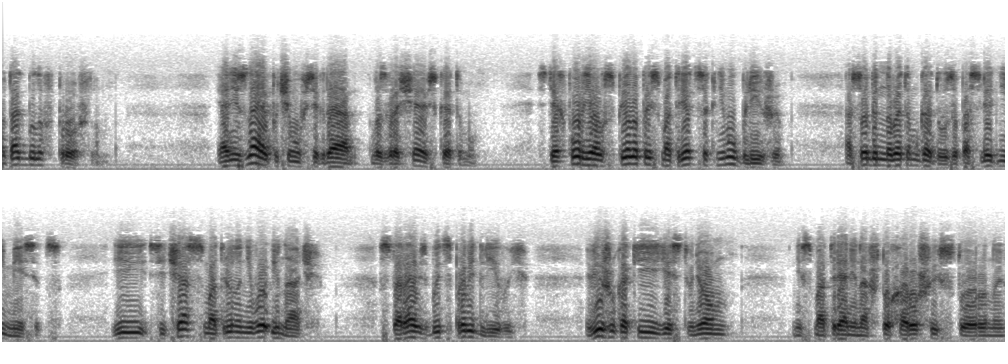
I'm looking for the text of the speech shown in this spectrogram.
Но так было в прошлом. Я не знаю, почему всегда возвращаюсь к этому. С тех пор я успела присмотреться к нему ближе, особенно в этом году, за последний месяц. И сейчас смотрю на него иначе. Стараюсь быть справедливой. Вижу, какие есть в нем несмотря ни на что, хорошие стороны.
